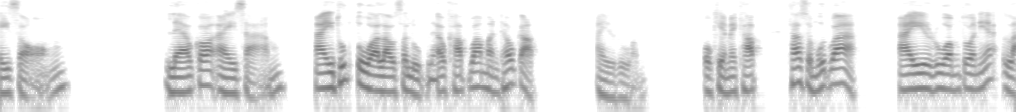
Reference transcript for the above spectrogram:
i 2แล้วก็ i 3 i ทุกตัวเราสรุปแล้วครับว่ามันเท่ากับ i รวม โอเคไหมครับ ถ้าสมมุติว่า i รวมตัวเนี้ยไหล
